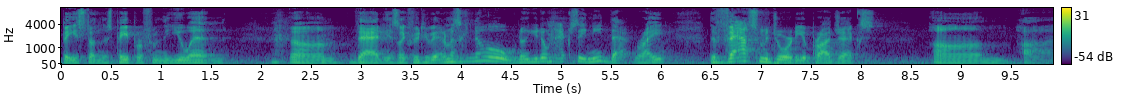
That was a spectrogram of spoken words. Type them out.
based on this paper from the UN um, that is like 50 And I was like, no, no, you don't actually need that, right? The vast majority of projects, um, uh,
